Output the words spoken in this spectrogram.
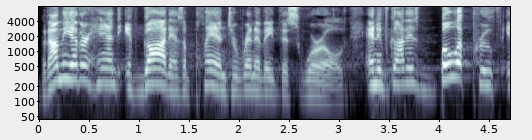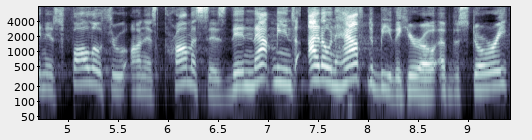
But on the other hand, if God has a plan to renovate this world, and if God is bulletproof in his follow through on his promises, then that means I don't have to be the hero of the story,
